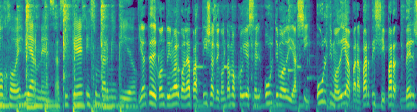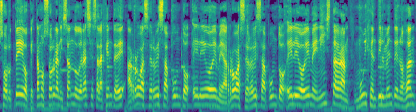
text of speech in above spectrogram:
Ojo, es viernes, así que es un permitido. Y antes de continuar con la pastilla, te contamos que hoy es el último día, sí, último día para participar del sorteo que estamos organizando gracias a la gente de arroba cerveza.lom, arroba cerveza.lom en Instagram. Muy gentilmente nos dan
